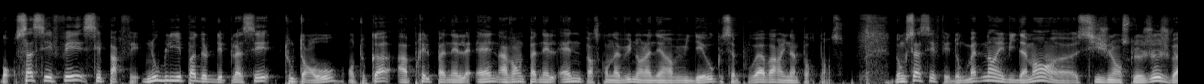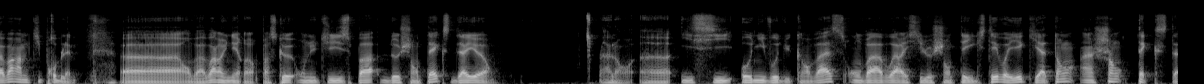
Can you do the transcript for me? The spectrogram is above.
Bon, ça c'est fait, c'est parfait. N'oubliez pas de le déplacer tout en haut, en tout cas après le panel N, avant le panel N, parce qu'on a vu dans la dernière vidéo que ça pouvait avoir une importance. Donc ça c'est fait. Donc maintenant, évidemment, euh, si je lance le jeu, je vais avoir un petit problème. Euh, on va avoir une erreur, parce qu'on n'utilise pas de champ texte. D'ailleurs, alors euh, ici au niveau du canvas, on va avoir ici le champ TXT, vous voyez, qui attend un champ texte.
